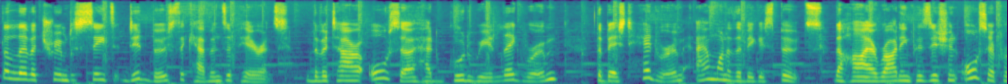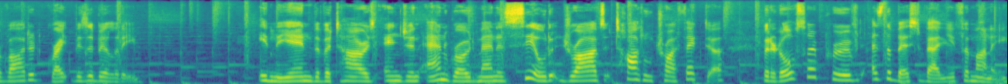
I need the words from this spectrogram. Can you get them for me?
the leather trimmed seats did boost the cabin's appearance. The Vitara also had good rear legroom, the best headroom, and one of the biggest boots. The higher riding position also provided great visibility. In the end, the Vitara's engine and road manners sealed Drive's title trifecta, but it also proved as the best value for money.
